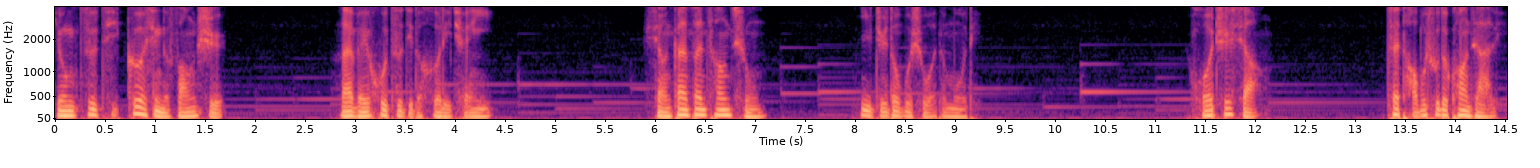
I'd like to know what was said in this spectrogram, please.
用自己个性的方式，来维护自己的合理权益。想干翻苍穹，一直都不是我的目的。我只想，在逃不出的框架里，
